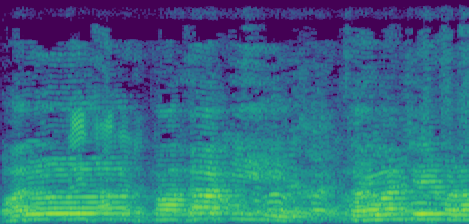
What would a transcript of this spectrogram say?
भारत माता की. सर्वांचे मना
